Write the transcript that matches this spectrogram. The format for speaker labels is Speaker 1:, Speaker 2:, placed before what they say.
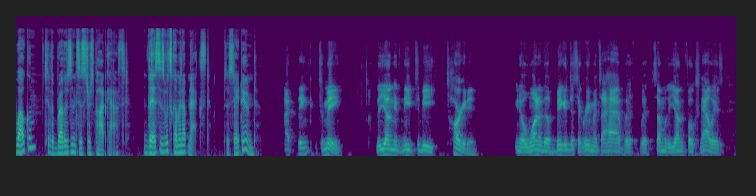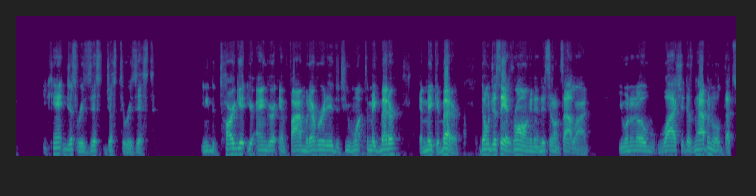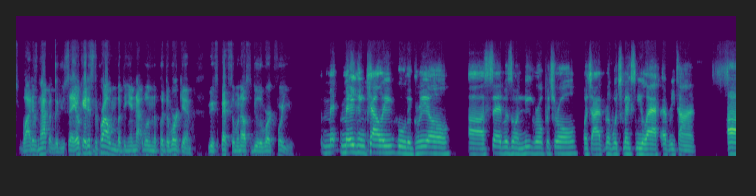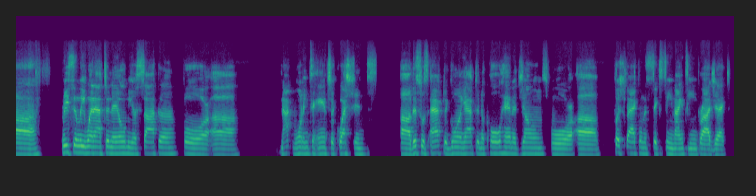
Speaker 1: Welcome to the Brothers and Sisters podcast. This is what's coming up next, so stay tuned.
Speaker 2: I think to me, the youngins need to be targeted. You know, one of the biggest disagreements I have with with some of the young folks now is you can't just resist just to resist. You need to target your anger and find whatever it is that you want to make better and make it better. Don't just say it's wrong and then just sit on the sideline. You want to know why shit doesn't happen? Well, that's why it doesn't happen. Because you say, okay, this is the problem, but then you're not willing to put the work in. You expect someone else to do the work for you.
Speaker 3: Megyn Kelly, who the griot uh, said was on Negro Patrol, which I which makes me laugh every time. Uh, recently went after Naomi Osaka for uh, not wanting to answer questions. Uh, this was after going after Nicole Hannah-Jones for pushback on the 1619 project.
